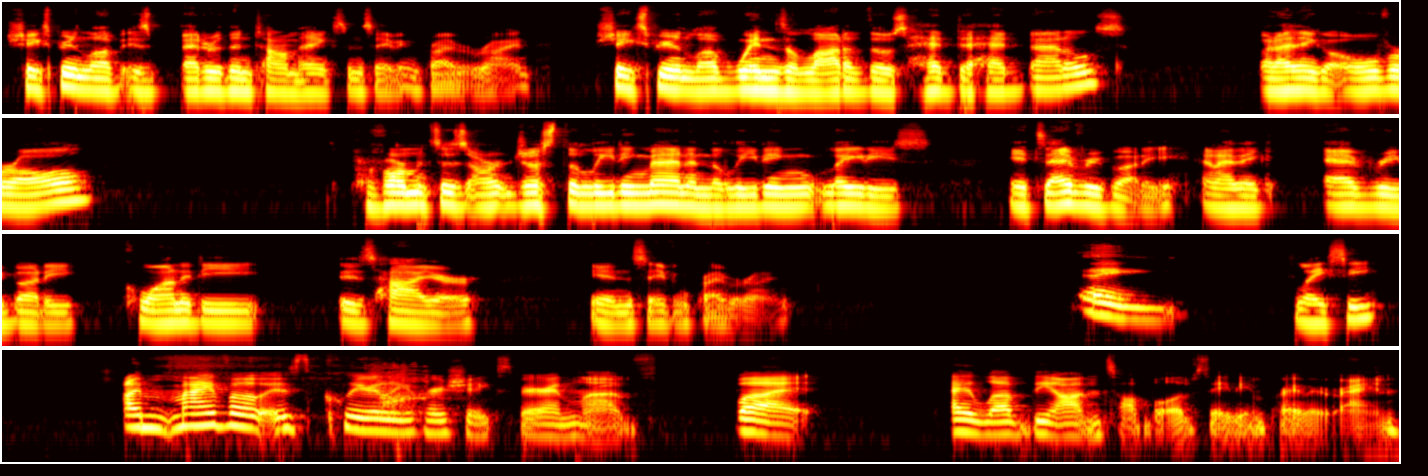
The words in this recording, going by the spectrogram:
Shakespeare in Love is better than Tom Hanks in Saving Private Ryan. Shakespeare in Love wins a lot of those head-to-head battles, but I think overall performances aren't just the leading men and the leading ladies. It's everybody, and I think everybody quantity is higher in Saving Private Ryan. Hey. Lacey, I'm, my vote is clearly for Shakespeare in Love, but I love the ensemble of Saving Private Ryan.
